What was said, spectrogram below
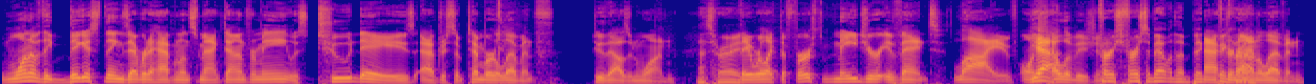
One of the biggest things ever to happen on SmackDown for me was two days after September 11th, 2001. That's right. They were like the first major event live on yeah, television First first event with a big after big 9/11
